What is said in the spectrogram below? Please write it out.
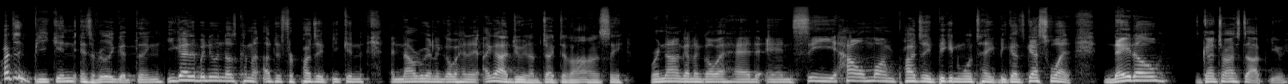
Project Beacon is a really good thing. You guys have been doing those kind of updates for Project Beacon, and now we're gonna go ahead and I gotta do an objective, honestly. We're now gonna go ahead and see how long Project Beacon will take because guess what? NATO is gonna try to stop you.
